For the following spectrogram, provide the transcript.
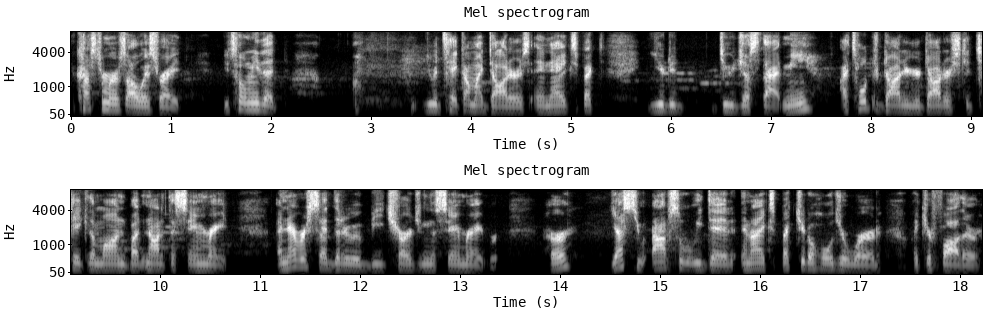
The customer is always right. You told me that you would take on my daughters, and I expect you to do just that. Me? I told your daughter your daughters could take them on, but not at the same rate. I never said that it would be charging the same rate. Her? Yes, you absolutely did, and I expect you to hold your word, like your father.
